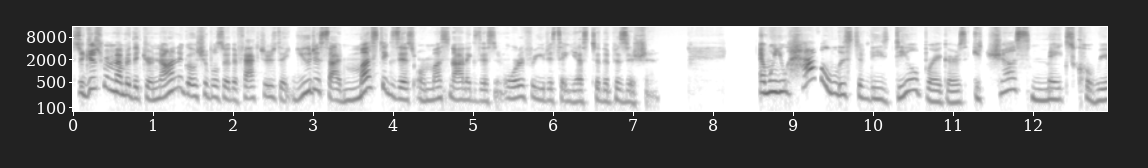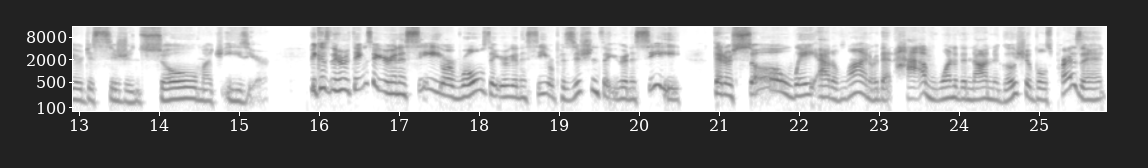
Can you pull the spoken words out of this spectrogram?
So just remember that your non negotiables are the factors that you decide must exist or must not exist in order for you to say yes to the position. And when you have a list of these deal breakers, it just makes career decisions so much easier because there are things that you're going to see or roles that you're going to see or positions that you're going to see that are so way out of line or that have one of the non-negotiables present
